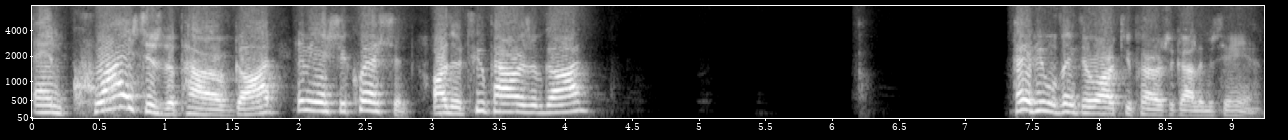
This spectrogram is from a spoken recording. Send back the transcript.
and Christ is the power of God. Let me ask you a question. Are there two powers of God? How many people think there are two powers of God? Let me see your hand.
